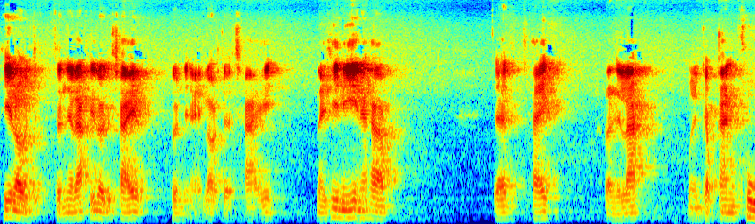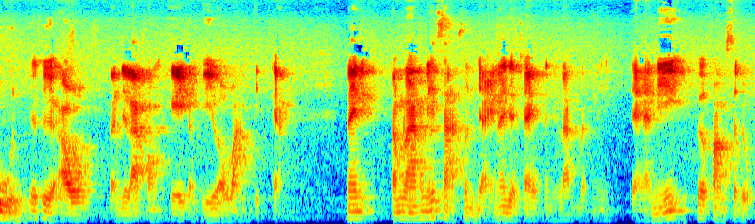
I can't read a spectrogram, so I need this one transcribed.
ที่เราสัญลักษณ์ที่เราจะใช้ส่วนใหญ่เราจะใช้ในที่นี้นะครับ จะใช้สัญลักษณ์เหมือนกับการคูณก็คือเอาสัญลักษณ์ของ A กับ B มาวางติดกัน ในตำราคณิตศาสตร์ส่วนใหญ่น่าจะใช้สัญลักษณ์แบบนี้ แต่อันนี้เพื่อความสะดวก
